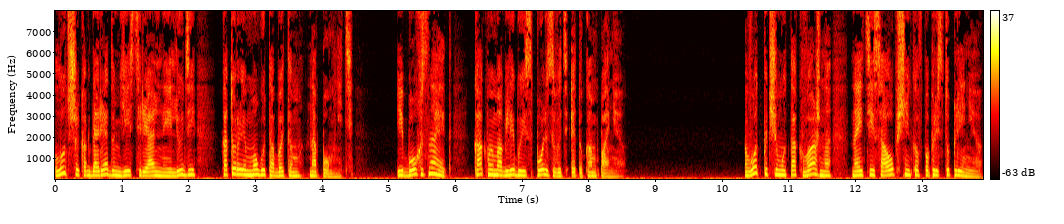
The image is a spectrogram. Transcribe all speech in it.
лучше, когда рядом есть реальные люди, которые могут об этом напомнить. И Бог знает, как мы могли бы использовать эту компанию. Вот почему так важно найти сообщников по преступлению,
